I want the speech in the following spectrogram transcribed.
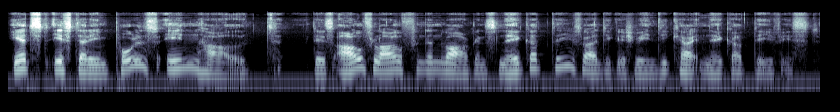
Jetzt ist der Impulsinhalt des auflaufenden Wagens negativ, weil die Geschwindigkeit negativ ist.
